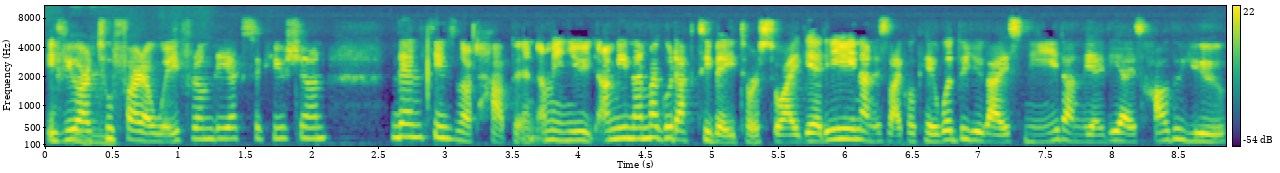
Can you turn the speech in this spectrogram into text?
If you mm-hmm. are too far away from the execution, then things not happen. I mean, you, I mean, I'm a good activator, so I get in and it's like, okay, what do you guys need? And the idea is, how do you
